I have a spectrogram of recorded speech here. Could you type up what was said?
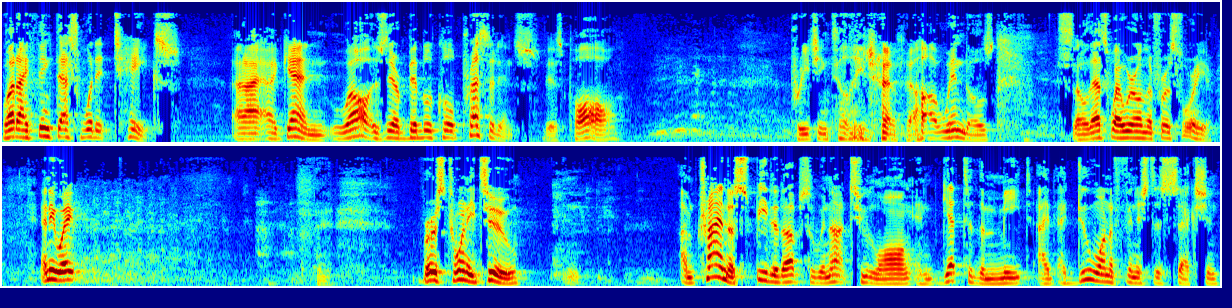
But I think that's what it takes. And I, again, well, is there biblical precedence? There's Paul preaching till he fell out windows. So that's why we're on the first floor here. Anyway, verse 22. I'm trying to speed it up so we're not too long and get to the meat. I, I do want to finish this section.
